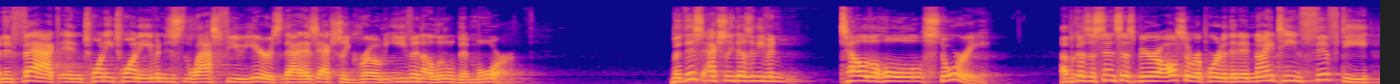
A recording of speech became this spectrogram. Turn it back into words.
And in fact, in 2020, even just in the last few years, that has actually grown even a little bit more. But this actually doesn't even tell the whole story. Uh, because the Census Bureau also reported that in 1950,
